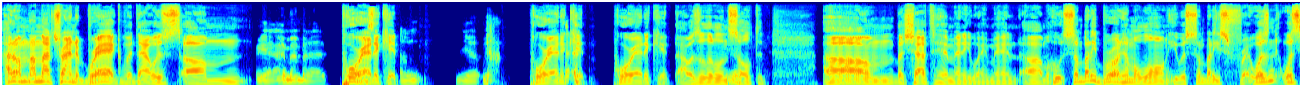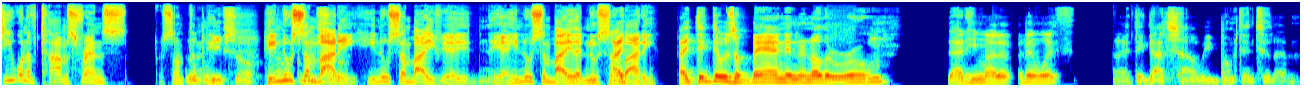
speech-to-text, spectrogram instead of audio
I don't, I'm not trying to brag, but that was um Yeah, I remember that. poor That's- etiquette, um, yeah. poor etiquette, poor etiquette. I was a little insulted. Um, but shout out to him anyway, man. Um, who somebody brought him along. He was somebody's friend. Wasn't was he one of Tom's friends or I something? don't believe so. He I knew don't so. somebody. He knew somebody. Yeah, yeah, he knew somebody that knew somebody. I think there was a band in another room that he might have been with, and I think that's how we bumped into them.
